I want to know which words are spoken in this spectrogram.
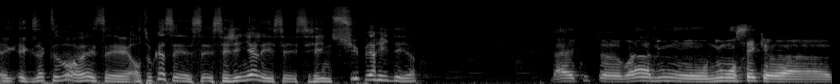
E- Exactement, ouais, c'est en tout cas c'est- génial et c'est une super idée. hein. Bah écoute, euh, voilà, nous on, nous on sait que euh,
